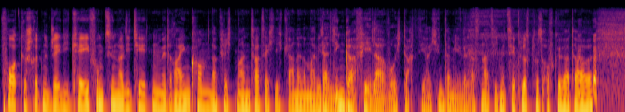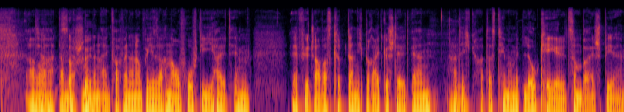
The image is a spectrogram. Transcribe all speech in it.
fortgeschrittene JDK-Funktionalitäten mit reinkommen. Da kriegt man tatsächlich gerne mal wieder Linkerfehler, wo ich dachte, die habe ich hinter mir gelassen, als ich mit C aufgehört habe. Aber Tja, doch merkt man dann einfach, wenn dann irgendwelche Sachen aufruft, die halt im äh, für JavaScript dann nicht bereitgestellt werden. Hatte Mhm. ich gerade das Thema mit Locale zum Beispiel.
